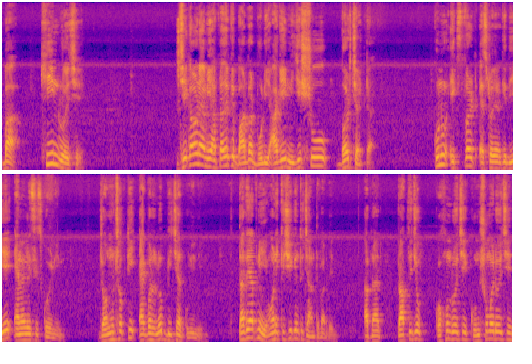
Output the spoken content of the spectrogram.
বা ক্ষীণ রয়েছে। যে কারণে আমি আপনাদেরকে বারবার বলি, আগে নিজস্ব বার্থ চার্টটা কোনো এক্সপার্ট অ্যাস্ট্রোলজারকে দিয়ে অ্যানালিসিস করে নিন। জন্মছকটি একবার হলেও বিচার করে নিন। তাতে আপনি অনেক কিছুই কিন্তু জানতে পারবেন। আপনার প্রাপ্তিযোগ কখন রয়েছে, কোন সময় রয়েছে,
